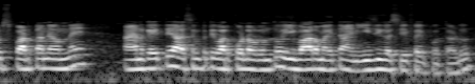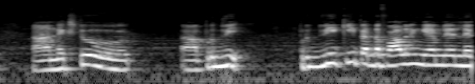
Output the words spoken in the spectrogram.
ఓట్స్ పడతానే ఉన్నాయి. ఆయనకైతే ఆ సింపతి వర్కౌట్ అవడంతో ఈ వారం అయితే ఆయన ఈజీగా సేఫ్ అయిపోతాడు. నెక్స్ట్ పృథ్వీ. పృథ్వీకి పెద్ద ఫాలోయింగ్ ఏం లేదులే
